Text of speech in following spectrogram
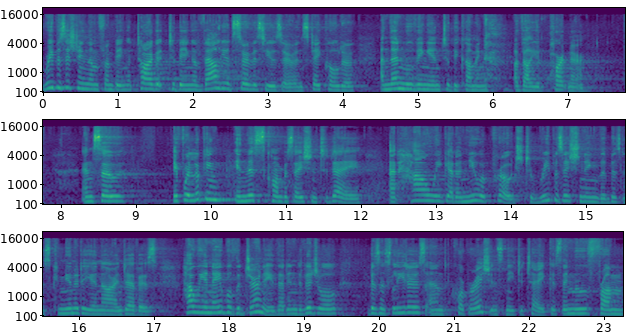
repositioning them from being a target to being a valued service user and stakeholder, and then moving into becoming a valued partner. And so, if we're looking in this conversation today at how we get a new approach to repositioning the business community in our endeavors, how we enable the journey that individual business leaders and corporations need to take as they move from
